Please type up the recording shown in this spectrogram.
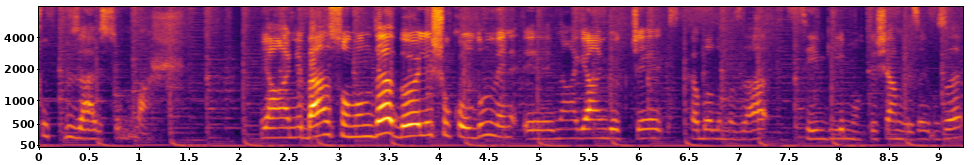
çok güzel bir sonu var. Yani ben sonunda böyle şok oldum ve e, Nagihan Gökçe Kabalımıza, sevgili muhteşem yazarımıza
